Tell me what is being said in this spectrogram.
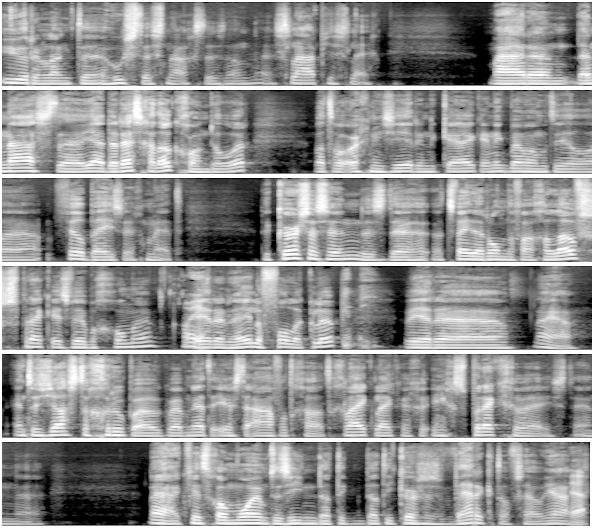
urenlang te hoesten s'nachts. Dus dan eh, slaap je slecht. Maar ehm, daarnaast, ja, de rest gaat ook gewoon door. Wat we organiseren in de kerk. En ik ben momenteel veel bezig met de cursussen. Dus de tweede ronde van geloofsgesprekken is weer begonnen. Oh ja. Weer een hele volle club. Weer, eh, nou ja, enthousiaste groep ook. We hebben net de eerste avond gehad. Gelijk lekker in gesprek geweest. En eh, nou ja, ik vind het gewoon mooi om te zien dat, ik, dat die cursus werkt of zo. Ja.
